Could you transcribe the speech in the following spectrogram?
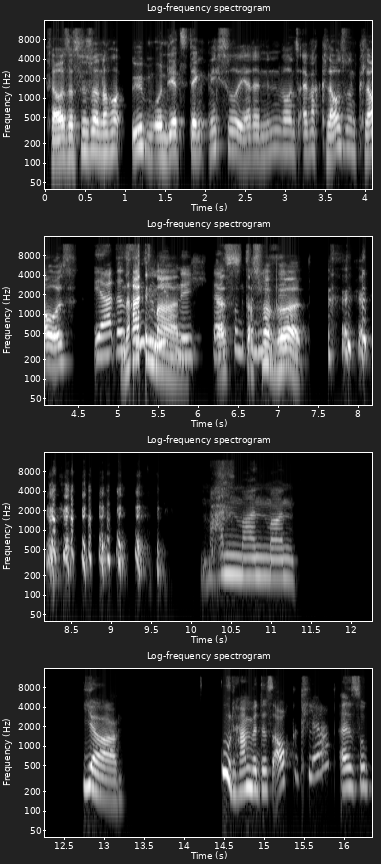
Klaus, das müssen wir noch üben. Und jetzt denkt nicht so, ja, dann nennen wir uns einfach Klaus und Klaus. Ja, das Nein, funktioniert Mann, nicht. Das, Das, das verwirrt. Mann, Mann, Mann. Ja, gut, haben wir das auch geklärt? Also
